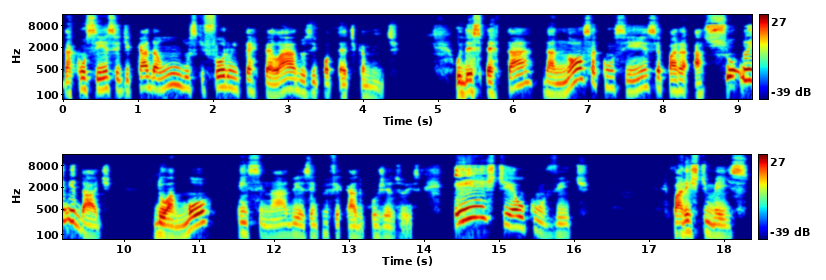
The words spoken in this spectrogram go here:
da consciência de cada um dos que foram interpelados hipoteticamente. O despertar da nossa consciência para a sublimidade do amor ensinado e exemplificado por Jesus. Este é o convite para este mês.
